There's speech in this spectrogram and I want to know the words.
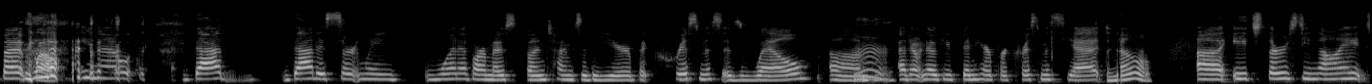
but Wow. we, you know that that is certainly one of our most fun times of the year but christmas as well. Um, Mm. i don't know if you've been here for christmas yet. No. Uh, each thursday night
